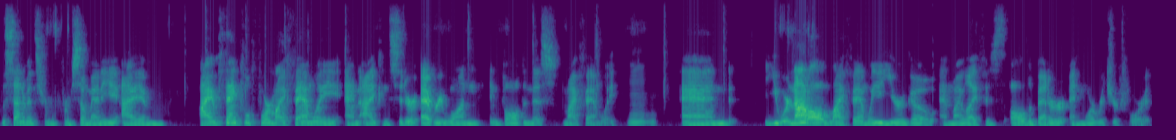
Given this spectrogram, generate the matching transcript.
the sentiments from from so many. I am. I am thankful for my family, and I consider everyone involved in this my family. Mhm. And you were not all my family a year ago, and my life is all the better and more richer for it.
